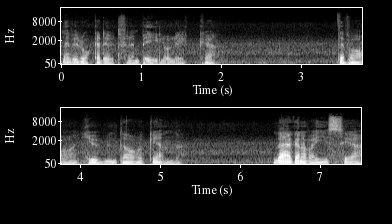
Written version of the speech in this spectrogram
När vi råkade ut för en bilolycka. Det var juldagen. Vägarna var isiga.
